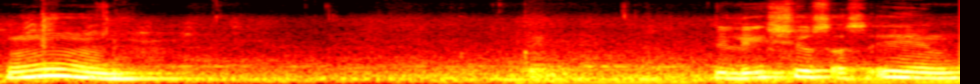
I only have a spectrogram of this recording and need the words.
Mmm. Delicious as in.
